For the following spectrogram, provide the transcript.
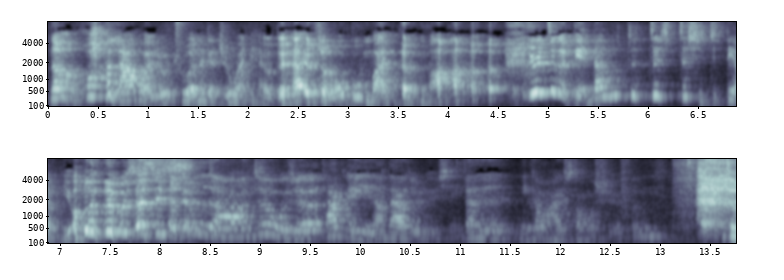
那话拉回来，就除了那个之外，你还有对他有什么不满的吗？因为这个点，但是这这这洗机掉油，对不对？是啊，就是我觉得他可以让大家去旅行，但是你干嘛还算我学分？就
